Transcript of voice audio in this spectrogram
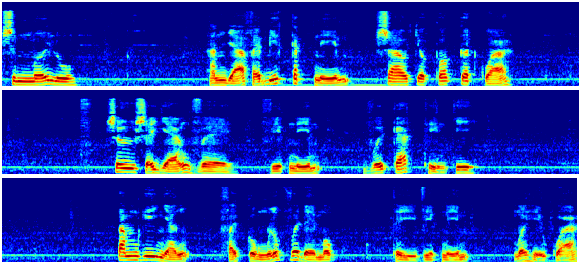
sinh mới luôn. Hành giả phải biết cách niệm sao cho có kết quả. Sư sẽ giảng về việc niệm với các thiền chi. Tâm ghi nhận phải cùng lúc với đề mục thì việc niệm mới hiệu quả.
